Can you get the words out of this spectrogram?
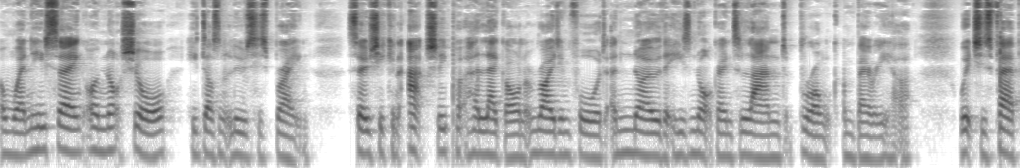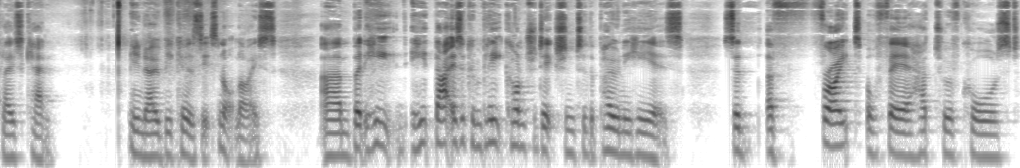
And when he's saying, oh, I'm not sure, he doesn't lose his brain. So she can actually put her leg on and ride him forward and know that he's not going to land, bronk, and bury her, which is fair play to Ken, you know, because it's not nice. Um, but he, he that is a complete contradiction to the pony he is. So a fright or fear had to have caused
